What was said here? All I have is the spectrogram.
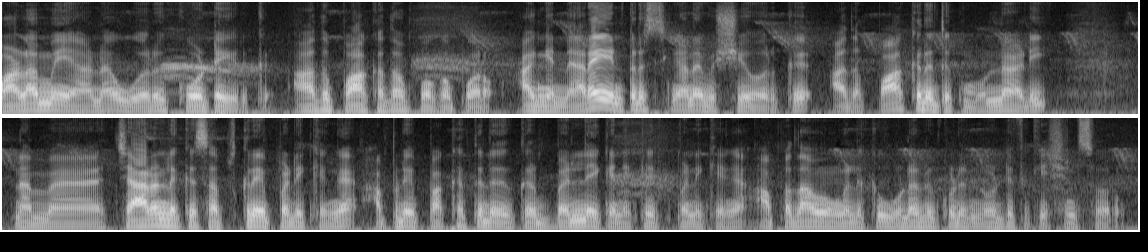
பழமையான ஒரு கோட்டை இருக்குது அதை பார்க்க தான் போக போகிறோம் அங்கே நிறைய இன்ட்ரெஸ்டிங்கான விஷயம் இருக்குது அதை பார்க்குறதுக்கு முன்னாடி நம்ம சேனலுக்கு சப்ஸ்கிரைப் பண்ணிக்கோங்க. அப்படியே பக்கத்தில் இருக்கிற பெல் ஐக்கனை கிளிக் பண்ணிக்கோங்க. அப்போ தான் உங்களுக்கு உடனுக்குடன் நோட்டிஃபிகேஷன்ஸ் வரும்.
